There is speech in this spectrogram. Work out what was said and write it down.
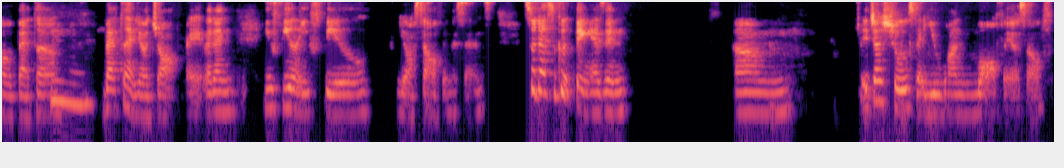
or better Mm. better at your job, right? But then you feel like you fail yourself in a sense. So that's a good thing, as in, um, it just shows that you want more for yourself.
